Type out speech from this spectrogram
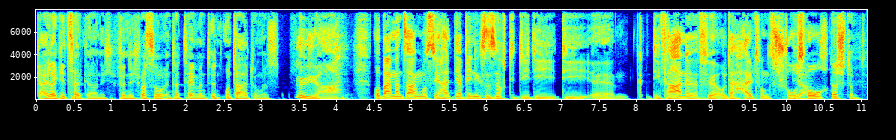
geiler geht's halt gar nicht, finde ich, was so Entertainment, in Unterhaltung ist. Ja, wobei man sagen muss, sie halten ja wenigstens noch die, die, die, die, ähm, die Fahne für Unterhaltungsshows ja, hoch Das stimmt.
